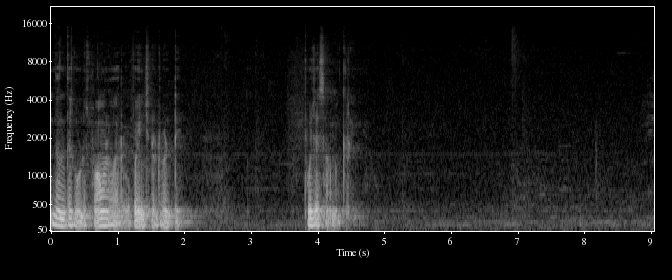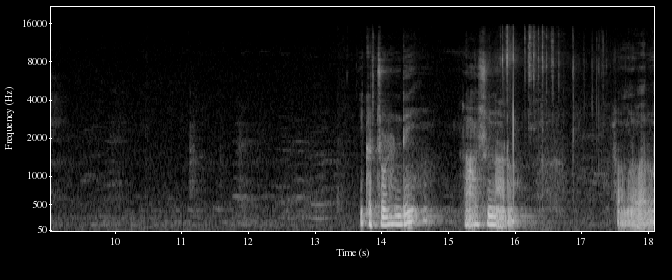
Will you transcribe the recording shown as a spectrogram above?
ఇదంతా కూడా స్వాముల వారు ఉపయోగించినటువంటి పూజ సామాగ్రి. ఇక్కడ చూడండి రాసున్నారు స్వాముల వారు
